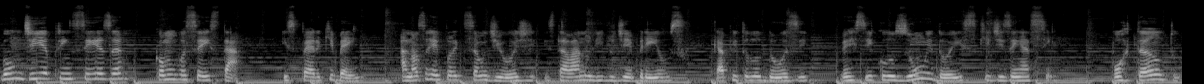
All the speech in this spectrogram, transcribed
Bom dia, princesa! Como você está? Espero que bem. A nossa reflexão de hoje está lá no livro de Hebreus, capítulo 12, versículos 1 e 2, que dizem assim: Portanto,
